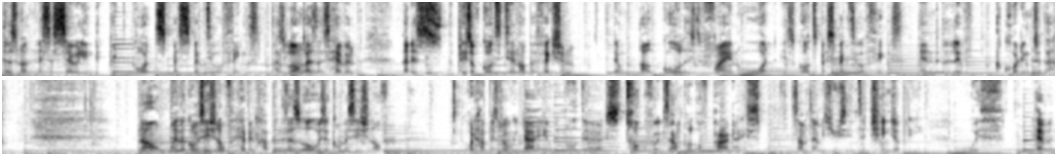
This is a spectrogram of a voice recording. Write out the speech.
does not necessarily depict God's perspective of things. As long as there's heaven, that is the place of God's eternal perfection, then our goal is to find what is God's perspective of things and live according to that. Now, when the conversation of heaven happens, there's always a conversation of what happens when we die. And we know there's talk, for example, of paradise, sometimes used interchangeably with heaven.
